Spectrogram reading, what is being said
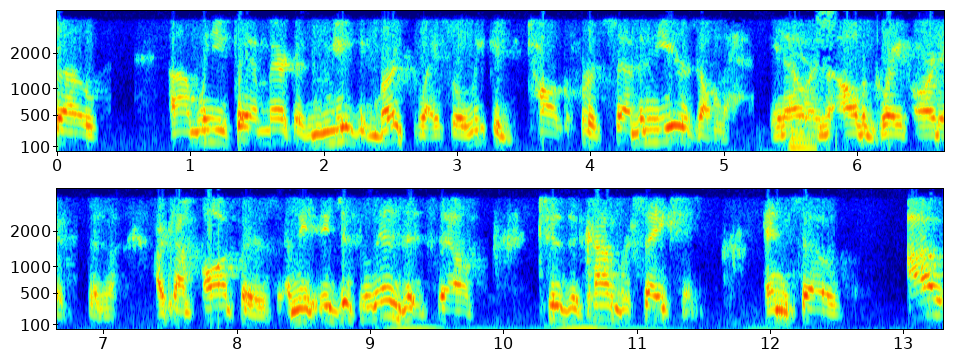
So um, when you say America's music birthplace, well, we could talk for seven years on that, you know, yes. and all the great artists and our time authors. I mean, it just lends itself to the conversation. And so I,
